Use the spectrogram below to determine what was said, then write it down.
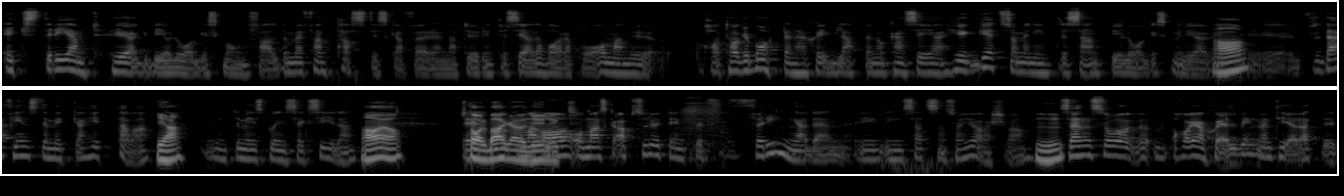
extremt hög biologisk mångfald. De är fantastistiska för en naturintresserad att vara på om man nu har tagit bort den här skygglappen och kan se hygget som en intressant biologisk miljö. Ja. Eh, Så där finns det mycket att hitta va? Ja, Inte minst på insektssidan. ja, ja. Skalbaggar Eh, och dylikt. Ja, och man ska absolut inte förringa den in, insatsen som görs. Va? Mm. Sen så har jag själv inventerat eh,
